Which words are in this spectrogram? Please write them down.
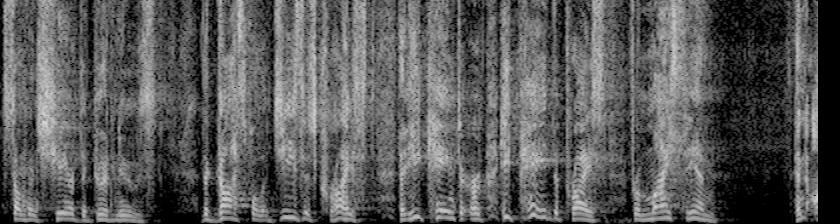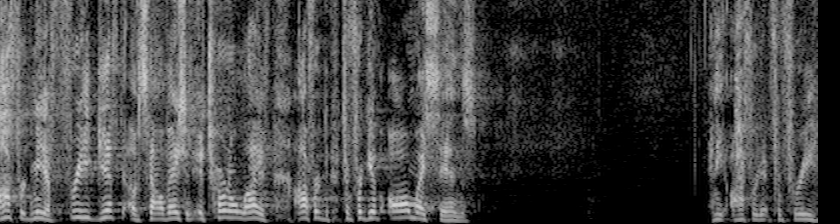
someone shared the good news the gospel of Jesus Christ, that He came to earth. He paid the price for my sin and offered me a free gift of salvation, eternal life, offered to forgive all my sins. And He offered it for free.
